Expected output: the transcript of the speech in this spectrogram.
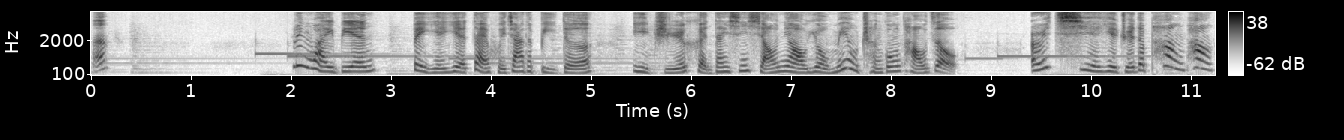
了。另外一边，被爷爷带回家的彼得一直很担心小鸟有没有成功逃走，而且也觉得胖胖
